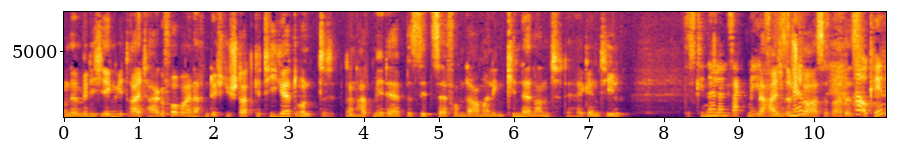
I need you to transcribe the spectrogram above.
Und dann bin ich irgendwie drei Tage vor Weihnachten durch die Stadt getigert und dann hat mir der Besitzer vom damaligen Kinderland, der Herr Gentil, Das Kinderland sagt mir in der jetzt nichts mehr. Heinsestraße war das, Ah, okay.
